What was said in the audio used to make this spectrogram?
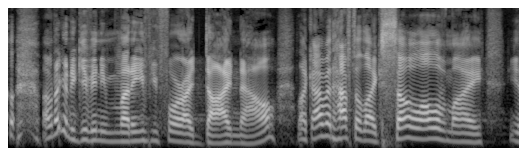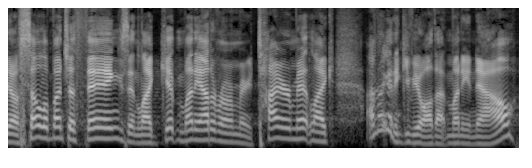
I'm not going to give any money before I die now. Like I would have to like sell all of my, you know, sell a bunch of things and like get money out of my retirement. Like I'm not going to give you all that money now.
